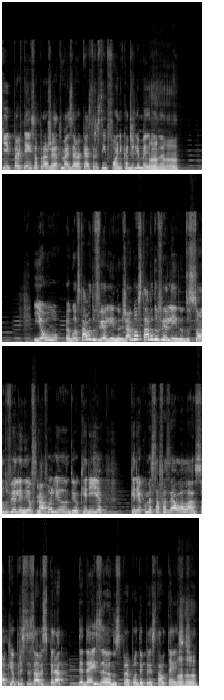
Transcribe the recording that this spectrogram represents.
que pertence ao projeto, mas é a Orquestra Sinfônica de Limeira, né? E eu, eu gostava do violino, já gostava do violino, do som do violino, e eu Sim. ficava olhando, e eu queria queria começar a fazer aula lá, só que eu precisava esperar ter 10 anos para poder prestar o teste. Aham.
